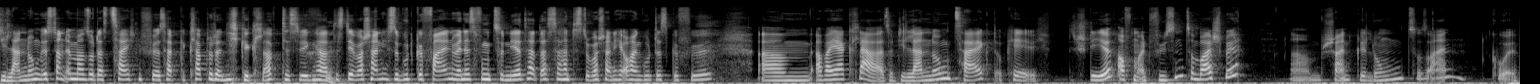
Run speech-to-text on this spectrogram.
die Landung ist dann immer so das Zeichen für, es hat geklappt oder nicht geklappt. Deswegen hat es dir wahrscheinlich so gut gefallen. Wenn es funktioniert hat, das hattest du wahrscheinlich auch ein gutes Gefühl. Ähm, aber ja, klar, also die Landung zeigt, okay, ich stehe auf meinen Füßen zum Beispiel. Ähm, scheint gelungen zu sein. Cool.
